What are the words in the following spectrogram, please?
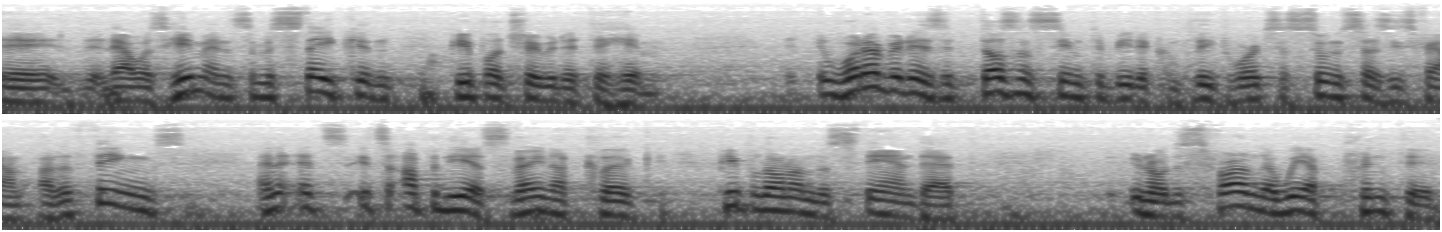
uh, that was him, and it's a mistake, and people attribute it to him. Whatever it is, it doesn't seem to be the complete works. Sassoon says he's found other things, and it's it's up in the air. It's very not clear. People don't understand that, you know, the Sfarim that we have printed,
